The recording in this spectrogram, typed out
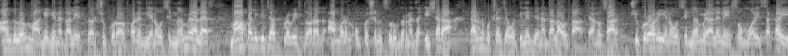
आंदोलन मागे घेण्यात आले. तर शुक्रवारपर्यंत एनओसी न मिळाल्यास महापालिकेच्या प्रवेशद्वारात आमरण उपोषण सुरू करण्याचा इशारा कारण पक्षाच्या वतीने देण्यात आला होता. त्यानुसार शुक्रवारी एनओसी न मिळाल्याने सोमवारी सकाळी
